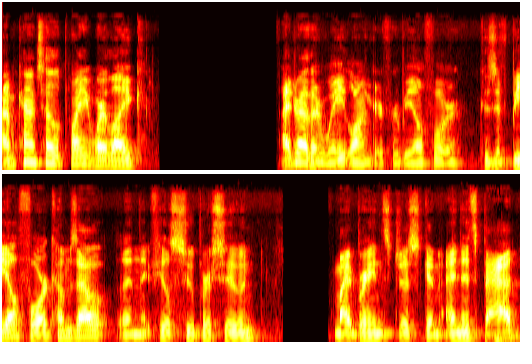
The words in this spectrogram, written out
I'm kind of to the point where like I'd rather wait longer for BL4 because if BL4 comes out and it feels super soon, my brain's just gonna and it's bad.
